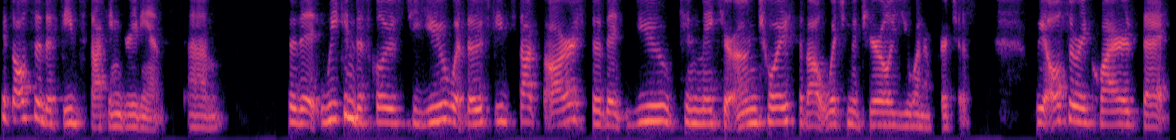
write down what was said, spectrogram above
it's also the feedstock ingredients um, so that we can disclose to you what those feedstocks are so that you can make your own choice about which material you want to purchase. We also require that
